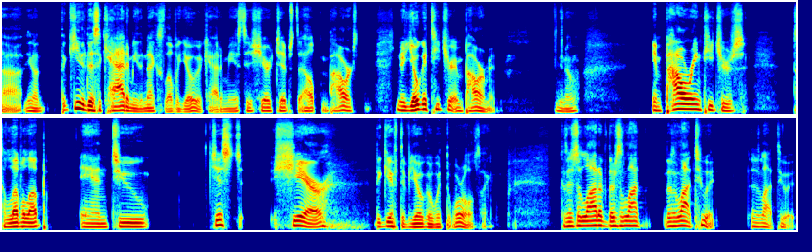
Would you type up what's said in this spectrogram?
uh, you know the key to this academy, the Next Level Yoga Academy, is to share tips to help empower you know yoga teacher empowerment you know, empowering teachers to level up and to just share the gift of yoga with the world. It's like, because there's a lot of, there's a lot, there's a lot to it. There's a lot to it.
